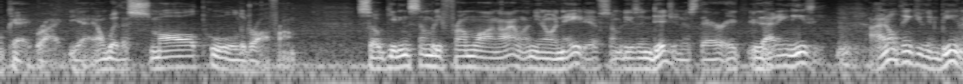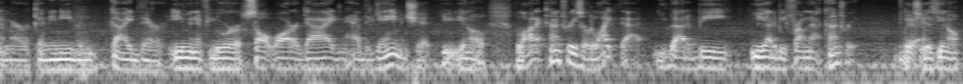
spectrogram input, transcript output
Okay. Right. Yeah. And with a small pool to draw from. So getting somebody from Long Island, you know, a native, somebody who's indigenous there, it, that ain't easy. I don't think you can be an American and even guide there, even if you were a saltwater guide and had the game and shit. You, you know, a lot of countries are like that. You got to be, you got to be from that country, which Yeah. is you know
